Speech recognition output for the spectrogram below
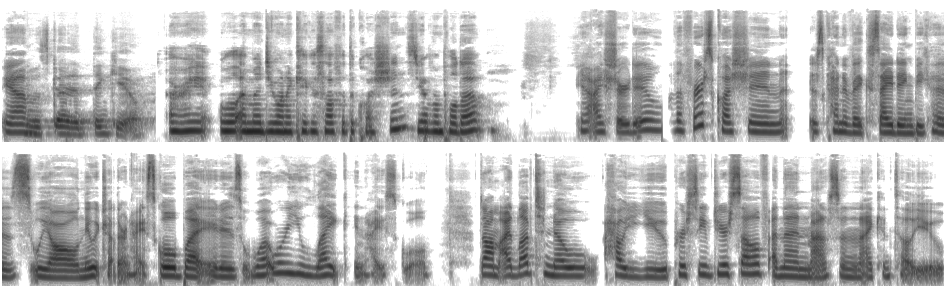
Yeah. It was good. Thank you. All right. Well, Emma, do you want to kick us off with the questions? Do you have them pulled up? Yeah, I sure do. The first question is kind of exciting because we all knew each other in high school, but it is what were you like in high school? Dom, I'd love to know how you perceived yourself, and then Madison and I can tell you,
